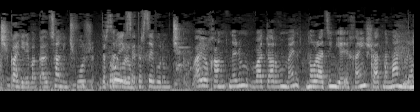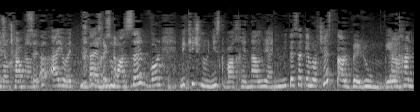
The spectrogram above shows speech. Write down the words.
չկա երևակայության ինչ որ պրոյեկցիա դրսևորում չկա։ Այո, խանութներում վաճառվում են նորածին երեխային շատ նման նույնիսկ չափսեր։ Այո, այդ դա եմ ուզում ասել, որ մի քիչ նույնիսկ վախենալու է։ Մի տեսակ եմ որ չես տարբերում, երեխան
